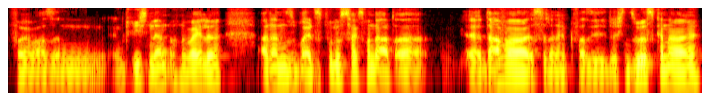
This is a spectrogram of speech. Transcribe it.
Vorher war sie in, in Griechenland noch eine Weile. Aber dann, sobald das Bundestagsmandat äh, da war, ist sie dann halt quasi durch den Suezkanal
